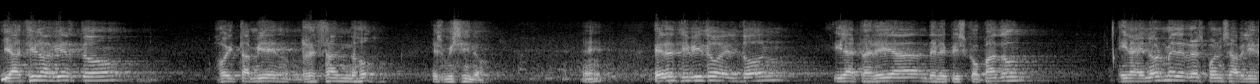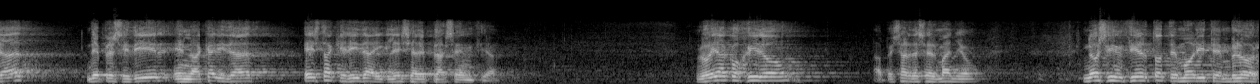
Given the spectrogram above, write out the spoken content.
Y a cielo abierto, hoy también rezando, es mi sino. ¿eh? He recibido el don y la tarea del episcopado y la enorme responsabilidad de presidir en la caridad esta querida iglesia de Plasencia. Lo he acogido, a pesar de ser maño, no sin cierto temor y temblor,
